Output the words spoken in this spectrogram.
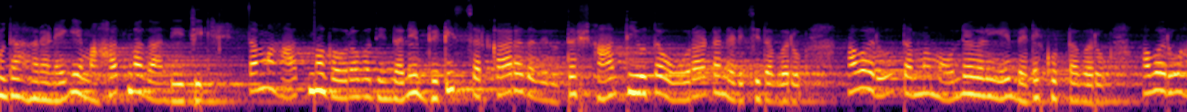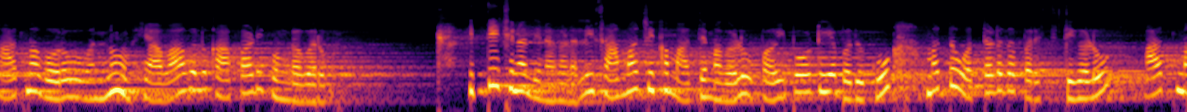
ಉದಾಹರಣೆಗೆ ಮಹಾತ್ಮ ಗಾಂಧೀಜಿ ತಮ್ಮ ಆತ್ಮಗೌರವದಿಂದಲೇ ಬ್ರಿಟಿಷ್ ಸರ್ಕಾರದ ವಿರುದ್ಧ ಶಾಂತಿಯುತ ಹೋರಾಟ ನಡೆಸಿದವರು. ಅವರು ತಮ್ಮ ಮೌಲ್ಯಗಳಿಗೆ ಬೆಲೆ ಕೊಟ್ಟವರು. ಅವರು ಆತ್ಮಗೌರವವನ್ನು ಯಾವಾಗಲೂ ಕಾಪಾಡಿಕೊಂಡವರು. ಇತ್ತೀಚಿನ ದಿನಗಳಲ್ಲಿ ಸಾಮಾಜಿಕ ಮಾಧ್ಯಮಗಳು, ಪೈಪೋಟಿಯ ಬದುಕು ಮತ್ತು ಒತ್ತಡದ ಪರಿಸ್ಥಿತಿಗಳು ಆತ್ಮ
